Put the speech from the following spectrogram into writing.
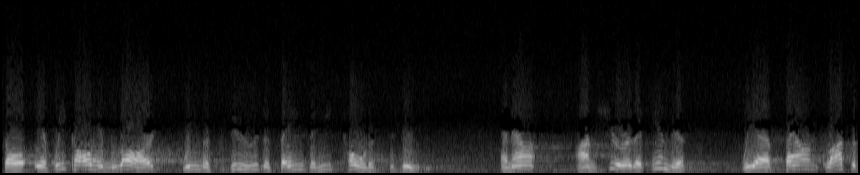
So if we call Him Lord, we must do the things that He told us to do. And now, I'm sure that in this, we have found lots of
